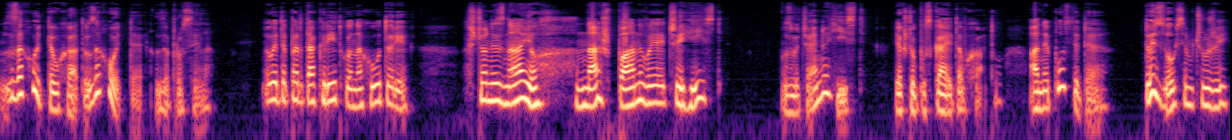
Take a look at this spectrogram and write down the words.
Заходьте в хату, заходьте, запросила. Ви тепер так рідко на хуторі, що не знаю, наш пан ви чи гість. Звичайно, гість, якщо пускаєте в хату, а не пустите, то й зовсім чужий,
